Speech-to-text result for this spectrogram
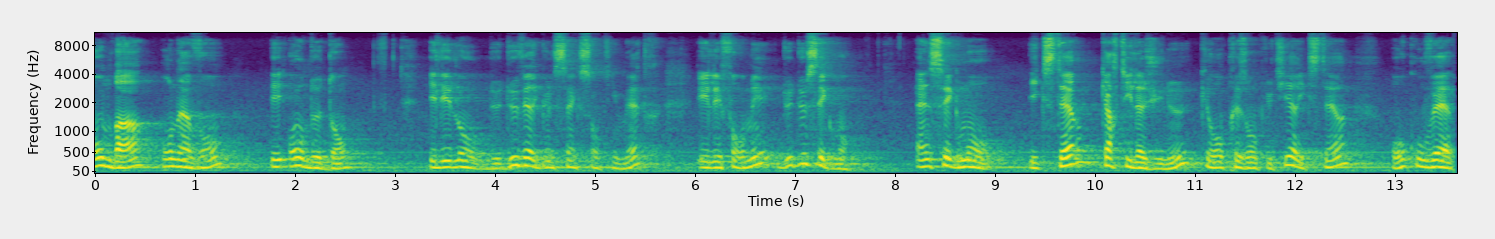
en bas, en avant et en dedans. Il est long de 2,5 cm et il est formé de deux segments. Un segment externe, cartilagineux, qui représente le tiers externe, recouvert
